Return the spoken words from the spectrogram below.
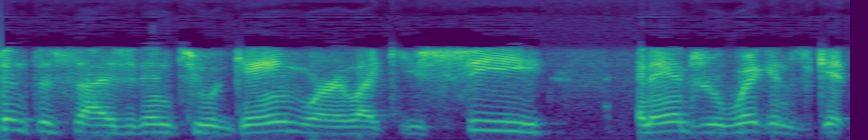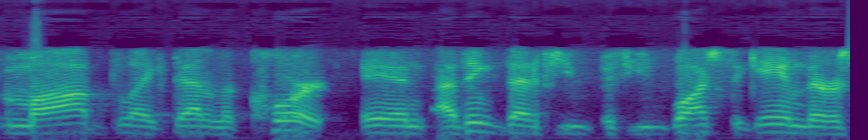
synthesize it into a game where, like, you see and Andrew Wiggins get mobbed like that on the court. And I think that if you if you watch the game, there's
